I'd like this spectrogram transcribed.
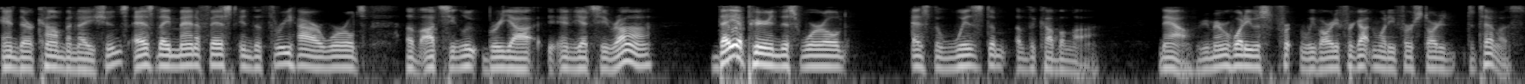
and their combinations, as they manifest in the three higher worlds of Atzilut, Bria, and Yetzirah, they appear in this world as the wisdom of the Kabbalah. Now, remember what he was, we've already forgotten what he first started to tell us.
